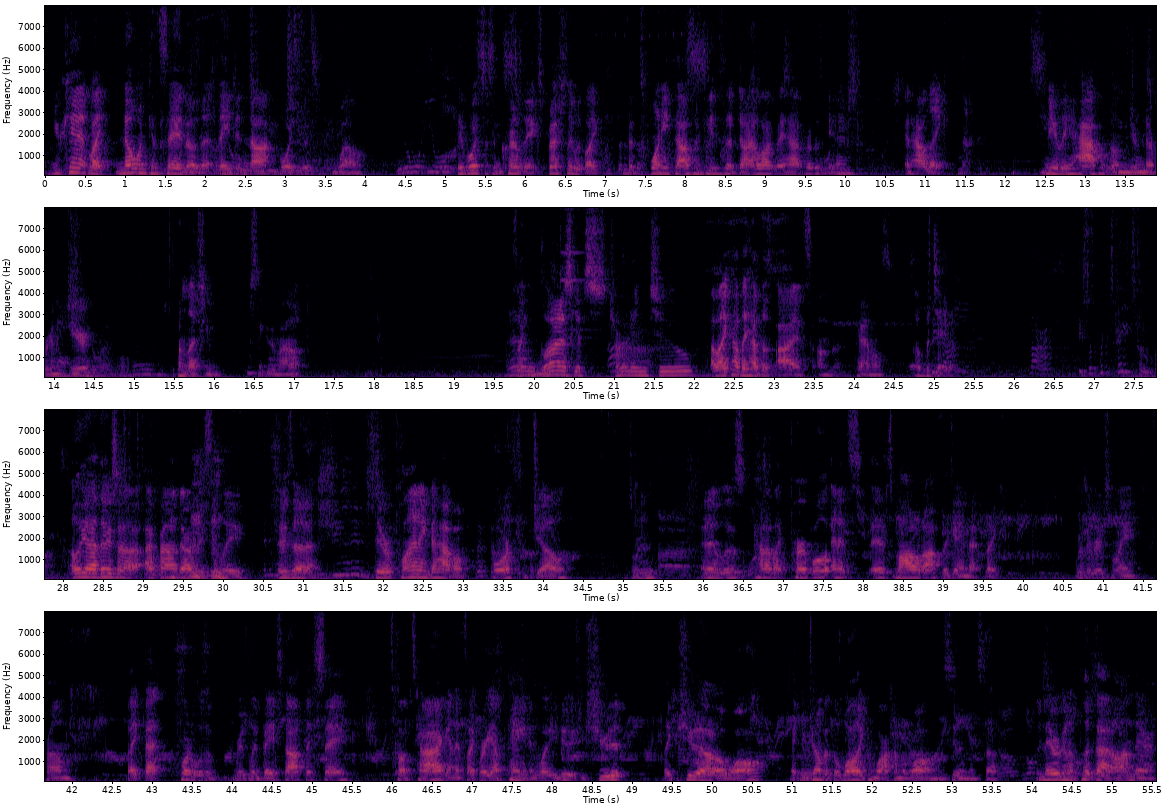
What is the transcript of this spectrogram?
You can't like. No one can say though that they did not voice this well. You know what you are? They voiced this incredibly, especially with like the twenty thousand pieces of dialogue they had for this game, and how like nearly half of them you're never gonna hear unless you seek them out. It's like a And movie. GLaDOS gets turned into I like how they have those eyes on the panels. a potato. Oh yeah, there's a. I found out recently. There's a. They were planning to have a fourth gel, Sorry. Mhm. Uh, and it was kind of like purple, and it's it's modeled off the game that like was originally from, like that Portal was originally based off. They say it's called Tag, and it's like where you have paint, and what you do is you shoot it, like you shoot it out of a wall. Like you jump at the wall, you can walk on the wall and the ceiling and stuff. And they were gonna put that on there,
